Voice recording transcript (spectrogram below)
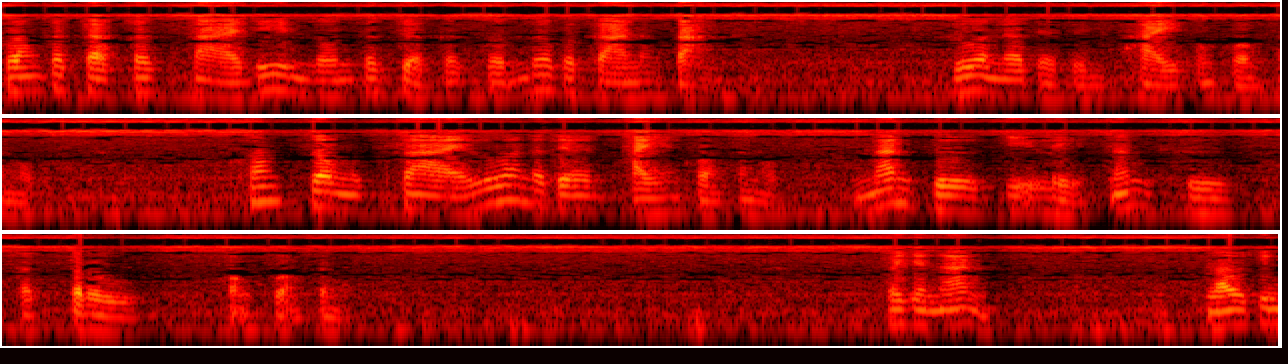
ความกระตักกระสายดิ้นรนกระเสือกกระสนด้วยประการต่างๆล้วนแล้วแต่เป็นภัยของความสงบความสงสัยล้วนแล้วแต่เป็นภัยของความสงบ นั่นคือกิเลสนั่นคือศัตรูของความสงบเพราะฉะนั้น เราจึง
